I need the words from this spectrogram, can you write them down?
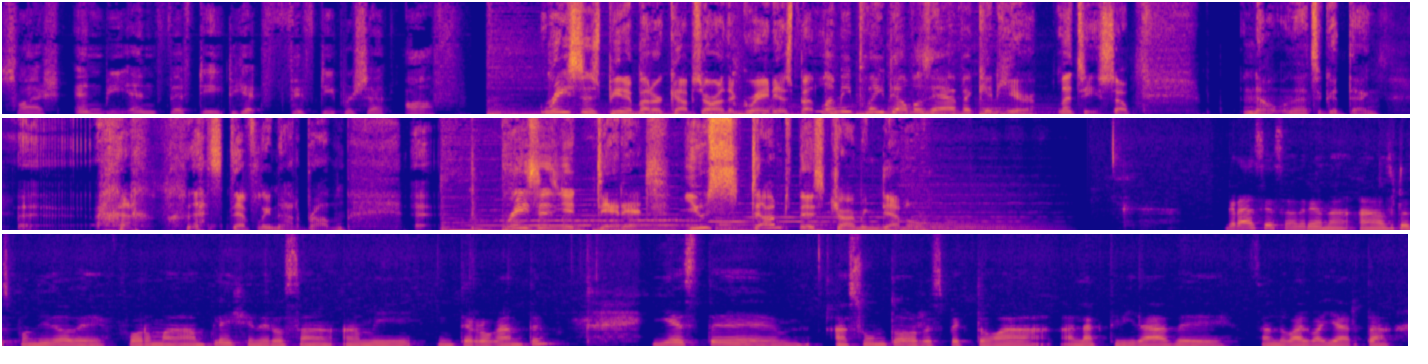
slash NBN50 to get 50% off. Reese's peanut butter cups are the greatest, but let me play devil's advocate here. Let's see. So, no, that's a good thing. Uh, that's definitely not a problem. Uh, Reese's, you did it. You stumped this charming devil. Gracias, Adriana. Has respondido de forma amplia y generosa a mi interrogante. Y este asunto respecto a, la actividad de Sandoval Vallarta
